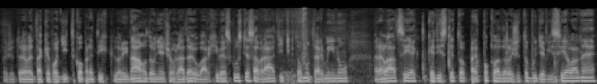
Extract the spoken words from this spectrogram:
Takže to je len také vodítko pre tých, ktorí náhodou niečo hľadajú v archíve. Skúste sa vrátiť k tomu termínu relácie, kedy ste to predpokladali, že to bude vysielané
